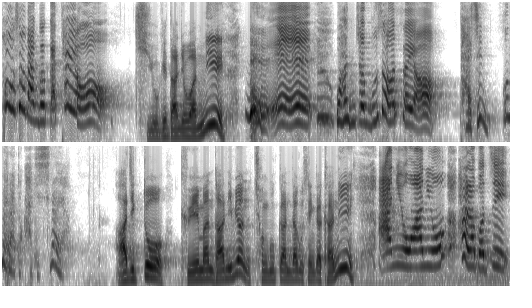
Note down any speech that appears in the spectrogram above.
벗어난 것 같아요. 지옥에 다녀왔니? 네, 완전 무서웠어요. 다신 꿈에라도 가기 싫어요. 아직도 교회만 다니면 천국 간다고 생각하니? 아니요, 아니요. 할아버지,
